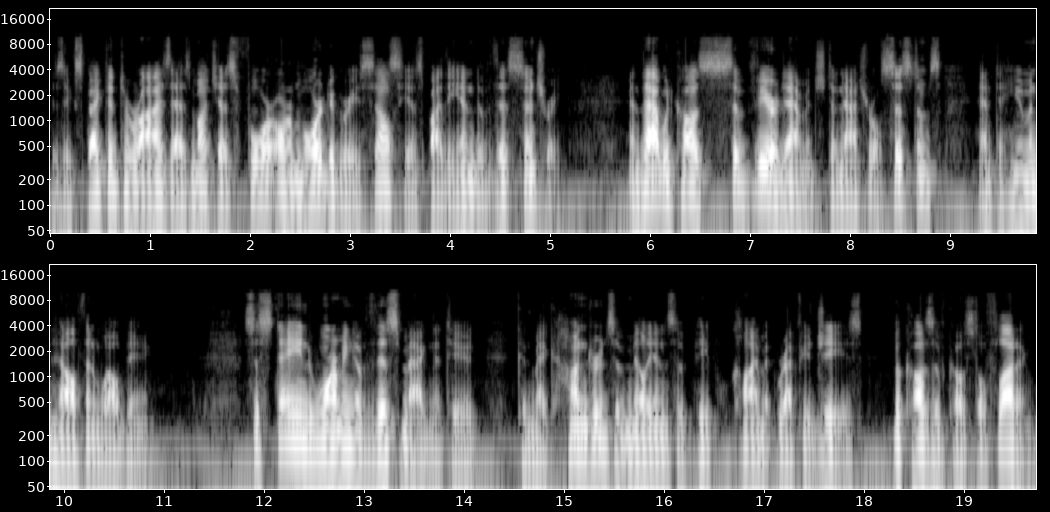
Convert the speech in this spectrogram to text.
is expected to rise as much as four or more degrees Celsius by the end of this century, and that would cause severe damage to natural systems and to human health and well-being. Sustained warming of this magnitude could make hundreds of millions of people climate refugees because of coastal flooding.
